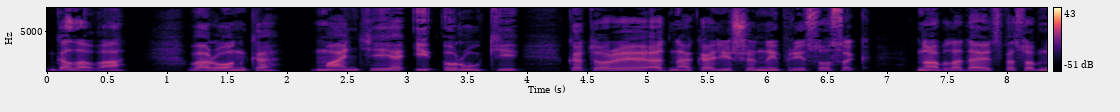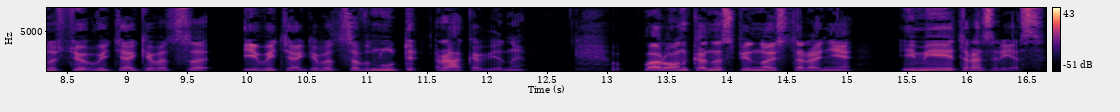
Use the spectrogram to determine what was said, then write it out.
голова, воронка, мантия и руки, которые, однако, лишены присосок, но обладают способностью вытягиваться и вытягиваться внутрь раковины. Воронка на спинной стороне имеет разрез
